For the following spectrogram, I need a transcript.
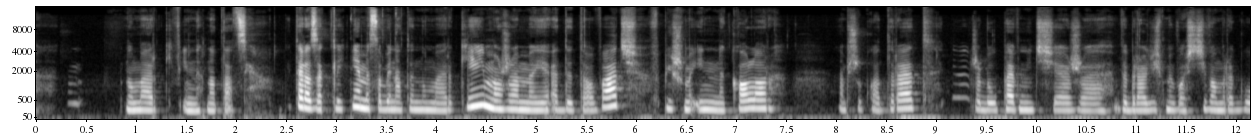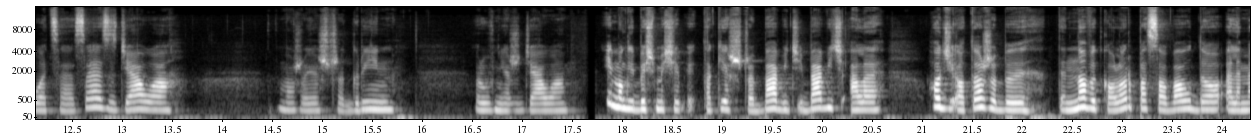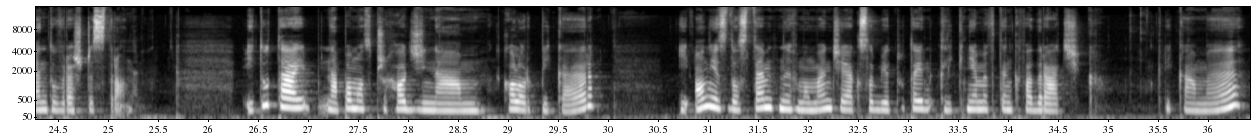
numerki w innych notacjach. I teraz jak klikniemy sobie na te numerki, możemy je edytować. Wpiszmy inny kolor, na przykład red, żeby upewnić się, że wybraliśmy właściwą regułę CSS, działa. Może jeszcze green również działa. I moglibyśmy się tak jeszcze bawić i bawić, ale chodzi o to, żeby ten nowy kolor pasował do elementów reszty strony. I tutaj na pomoc przychodzi nam Color Picker i on jest dostępny w momencie, jak sobie tutaj klikniemy w ten kwadracik. Klikamy,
